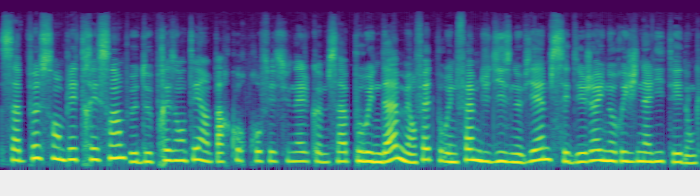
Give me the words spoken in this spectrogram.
ça peut sembler très simple de présenter un parcours professionnel comme ça pour une dame, mais en fait, pour une femme du 19e, c'est déjà une originalité. Donc,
